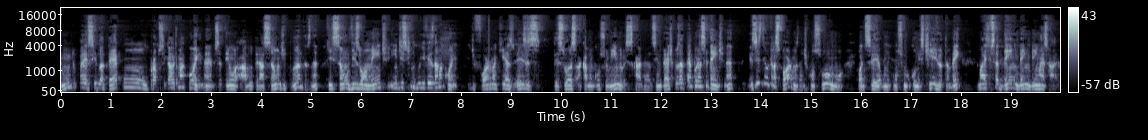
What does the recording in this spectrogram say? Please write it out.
É muito parecido até com o próprio cigarro de maconha. Né? Você tem a adulteração de plantas né, que são visualmente indistinguíveis da maconha, de forma que, às vezes, pessoas acabam consumindo esses canabinoides sintéticos até por acidente. Né? Existem outras formas né, de consumo, pode ser um consumo comestível também, mas isso é bem, bem, bem mais raro.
